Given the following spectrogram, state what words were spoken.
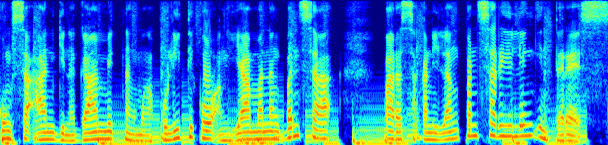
kung saan ginagamit ng mga politiko ang yaman ng bansa para sa kanilang pansariling interes.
